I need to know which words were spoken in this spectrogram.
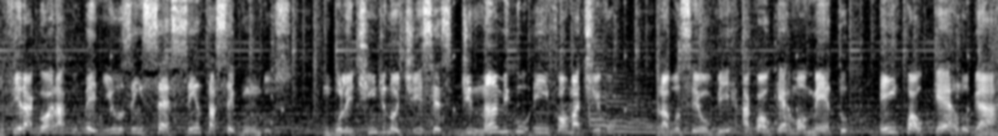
Confira agora o BNews em 60 segundos. Um boletim de notícias dinâmico e informativo para você ouvir a qualquer momento, em qualquer lugar.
